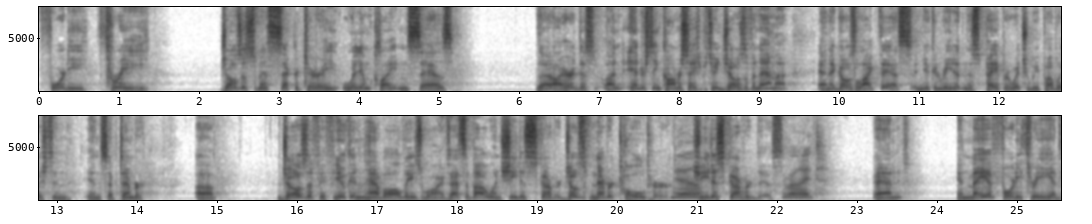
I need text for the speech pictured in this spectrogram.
43, Joseph Smith's secretary, William Clayton, says that I heard this interesting conversation between Joseph and Emma. And it goes like this, and you can read it in this paper, which will be published in, in September. Uh, Joseph, if you can have all these wives, that's about when she discovered. Joseph never told her. Yeah. She discovered this. Right. And in May of 43, he had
